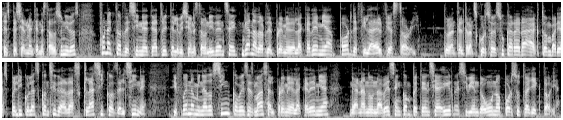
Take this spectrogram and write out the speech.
especialmente en Estados Unidos, fue un actor de cine, teatro y televisión estadounidense, ganador del premio de la Academia por The Philadelphia Story. Durante el transcurso de su carrera actuó en varias películas consideradas clásicos del cine y fue nominado cinco veces más al premio de la Academia, ganando una vez en competencia y recibiendo uno por su trayectoria.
